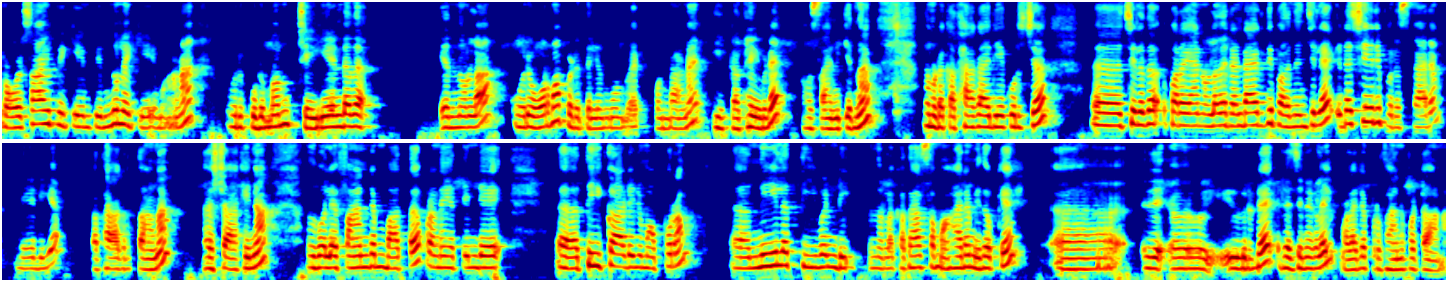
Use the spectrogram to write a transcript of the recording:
പ്രോത്സാഹിപ്പിക്കുകയും പിന്തുണയ്ക്കുകയുമാണ് ഒരു കുടുംബം ചെയ്യേണ്ടത് എന്നുള്ള ഒരു ഓർമ്മപ്പെടുത്തലും കൊണ്ട് കൊണ്ടാണ് ഈ കഥ ഇവിടെ അവസാനിക്കുന്നത്. നമ്മുടെ കഥാകാരിയെക്കുറിച്ച് ചിലത് പറയാനുള്ളത് രണ്ടായിരത്തി പതിനഞ്ചിലെ ഇടശ്ശേരി പുരസ്കാരം നേടിയ കഥാകൃത്താണ് ഷാഹിന. അതുപോലെ ഫാൻഡം ബാത്ത് പ്രണയത്തിന്റെ തീക്കാടിനുമപ്പുറം നീല തീവണ്ടി എന്നുള്ള കഥാസമാഹാരം ഇതൊക്കെ ഇവരുടെ രചനകളിൽ വളരെ പ്രധാനപ്പെട്ടതാണ്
